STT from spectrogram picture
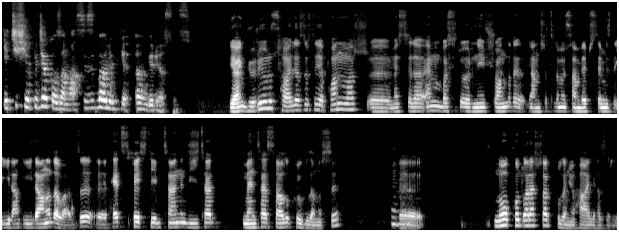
geçiş yapacak o zaman. Siz böyle bir öngörüyorsunuz. Yani görüyoruz halihazırda yapan var. Ee, mesela en basit örneği şu anda da yanlış hatırlamıyorsam web sitemizde ilan, ilanı da vardı. Ee, Headspace diye bir tane dijital mental sağlık uygulaması. Hı hı. Ee, no code araçlar kullanıyor hali hazırda.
